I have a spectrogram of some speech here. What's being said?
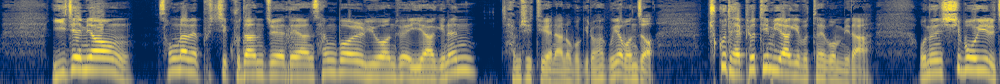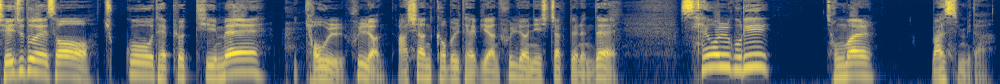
이재명 성남FC 구단주에 대한 상벌위원회 이야기는 잠시 뒤에 나눠보기로 하고요. 먼저 축구 대표팀 이야기부터 해봅니다. 오는 15일 제주도에서 축구 대표팀의 겨울 훈련, 아시안컵을 대비한 훈련이 시작되는데 새 얼굴이 정말 많습니다.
